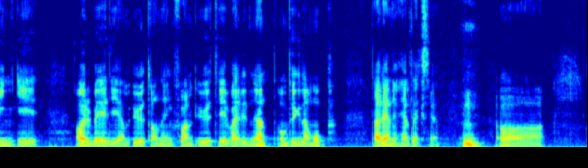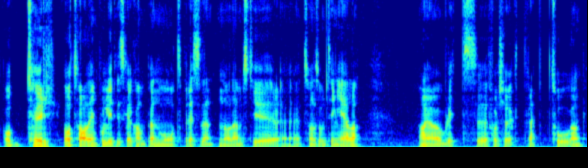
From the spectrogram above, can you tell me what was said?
inn i arbeid, gi dem utdanning, få dem ut i verden igjen og bygge dem opp, der er han jo helt ekstrem. Mm. Og, og tør å ta den politiske kampen mot presidenten og dem styrer sånn som ting er, da. Han har jo blitt eh, forsøkt drept to ganger,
